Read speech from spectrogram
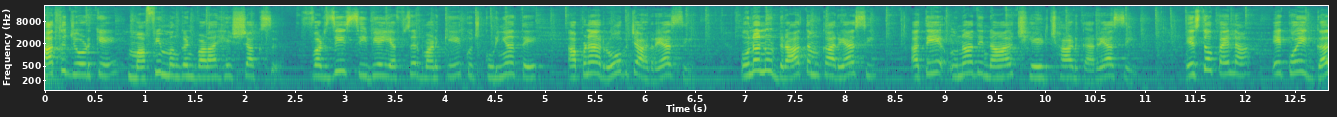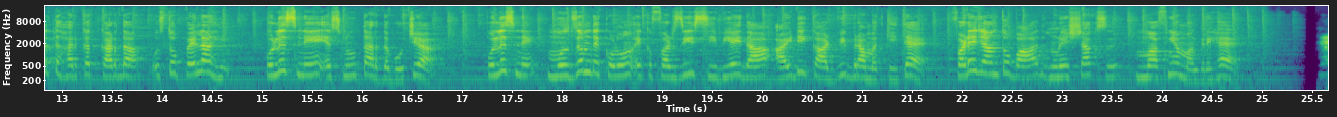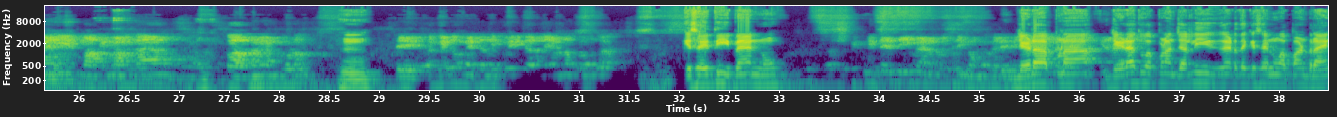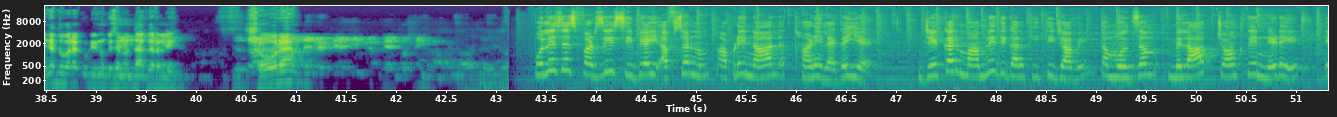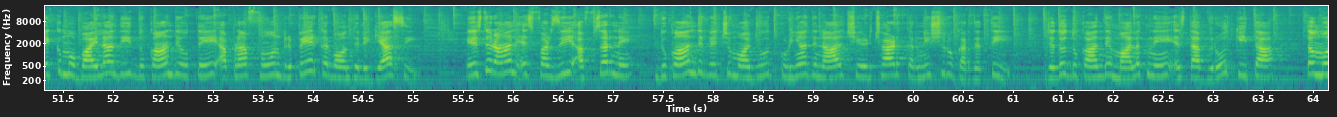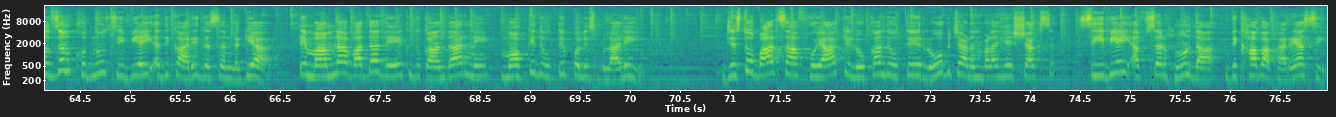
ਹੱਥ ਜੋੜ ਕੇ ਮਾਫੀ ਮੰਗਣ ਵਾਲਾ ਇਹ ਸ਼ਖਸ ਫਰਜ਼ੀ ਸੀਬੀਆਈ ਅਫਸਰ ਬਣ ਕੇ ਕੁਝ ਕੁੜੀਆਂ ਤੇ ਆਪਣਾ ਰੋਬ ਝਾੜ ਰਿਹਾ ਸੀ। ਉਹਨਾਂ ਨੂੰ ਡਰਾ ਧਮਕਾ ਰਿਹਾ ਸੀ ਅਤੇ ਉਹਨਾਂ ਦੇ ਨਾਲ ਛੇੜਛਾੜ ਕਰ ਰਿਹਾ ਸੀ। ਇਸ ਤੋਂ ਪਹਿਲਾਂ ਇਹ ਕੋਈ ਗਲਤ ਹਰਕਤ ਕਰਦਾ ਉਸ ਤੋਂ ਪਹਿਲਾਂ ਹੀ ਪੁਲਿਸ ਨੇ ਇਸ ਨੂੰ ਧਰ ਦਬੋਚਿਆ। ਪੁਲਿਸ ਨੇ ਮੁਲਜ਼ਮ ਦੇ ਕੋਲੋਂ ਇੱਕ ਫਰਜ਼ੀ ਸੀਬੀਆਈ ਦਾ ਆਈਡੀ ਕਾਰਡ ਵੀ ਬਰਾਮਦ ਕੀਤਾ ਹੈ। ਫੜੇ ਜਾਣ ਤੋਂ ਬਾਅਦ ਹੁਣ ਇਹ ਸ਼ਖਸ ਮਾਫੀਆਂ ਮੰਗ ਰਿਹਾ ਹੈ। ਮੈਂ ਜੀ ਮਾਫੀ ਮੰਗਦਾ ਬਾਬਾ ਨਾਮ ਕੋਲੋਂ। ਹੂੰ। ਤੇ ਅੱਗੇ ਤੋਂ ਮੈਂ ਇਦਾਂ ਦੀ ਕੋਈ ਗੱਲ ਨਹੀਂ ਉਹਨਾਂ ਕਹੂੰਗਾ ਕਿਸੇ ਧੀ ਭੈਣ ਨੂੰ? ਕਿਸੇ ਦੀ ਮੈਂ ਕੁਝ ਨਹੀਂ ਕਹੂੰਗਾ ਮੇਰੇ ਵਿੱਚ। ਜਿਹੜਾ ਆਪਣਾ ਜਿਹੜਾ ਤੂੰ ਆਪਣਾ ਜਾਲੀ ਘੜ ਦੇ ਕਿਸੇ ਨੂੰ ਆਪਾਂ ਡਰਾਏਂਗਾ ਦੁਬਾਰਾ ਕੁੜੀ ਨੂੰ ਕਿਸੇ ਨੂੰ ਇਦਾਂ ਕਰ ਲਈ? ਸ਼ੋਰ ਹੈ? ਸਾਹਮਣੇ ਬੈਠੇ ਆ ਜੀ ਮੈਂ ਅੱਗੇ ਕੁਝ ਨਹੀਂ ਕਹੂੰਗਾ। ਪੁਲਿਸ ਇਸ ਫਰਜ਼ੀ ਸੀਬੀਆਈ ਅਫਸਰ ਨੂੰ ਆਪਣੇ ਨਾਲ ਥਾਣੇ ਲੈ ਗਈ ਹੈ। ਜੇਕਰ ਮਾਮਲੇ ਦੀ ਗੱਲ ਕੀਤੀ ਜਾਵੇ ਤਾਂ ਮੁਲਜ਼ਮ ਮਿਲਾਪ ਚੌਂਕ ਦੇ ਨੇੜੇ ਇੱਕ ਮੋਬਾਈਲਾਂ ਦੀ ਦੁਕਾਨ ਦੇ ਉੱਤੇ ਆਪਣਾ ਫੋਨ ਰਿਪੇਅਰ ਕਰਵਾਉਣ ਦੇ ਲਈ ਗਿਆ ਸੀ। ਇਸ ਦੌਰਾਨ ਇਸ ਫਰਜ਼ੀ ਅਫਸਰ ਨੇ ਦੁਕਾਨ ਦੇ ਵਿੱਚ ਮੌਜੂਦ ਕੁੜੀਆਂ ਦੇ ਨਾਲ ਛੇੜਛਾੜ ਕਰਨੀ ਸ਼ੁਰੂ ਕਰ ਦਿੱਤੀ। ਜਦੋਂ ਦੁਕਾਨ ਦੇ ਮਾਲਕ ਨੇ ਇਸ ਦਾ ਵਿਰੋਧ ਕੀਤਾ, ਤਾਂ ਮੁਲਜ਼ਮ ਖੁਦ ਨੂੰ ਸੀਬੀਆਈ ਅਧਿਕਾਰੀ ਦੱਸਣ ਲੱਗਿਆ ਤੇ ਮਾਮਲਾ ਵਾਧਾ ਦੇਖ ਦੁਕਾਨਦਾਰ ਨੇ ਮੌਕੇ ਦੇ ਉੱਤੇ ਪੁਲਿਸ ਬੁਲਾ ਲਈ। ਜਿਸ ਤੋਂ ਬਾਅਦ ਸਾਫ਼ ਹੋਇਆ ਕਿ ਲੋਕਾਂ ਦੇ ਉੱਤੇ ਰੋਬ ਚਾੜਨ ਵਾਲਾ ਇਹ ਸ਼ਖਸ ਸੀਬੀਆਈ ਅਫਸਰ ਹੋਣ ਦਾ ਦਿਖਾਵਾ ਕਰ ਰਿਹਾ ਸੀ।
